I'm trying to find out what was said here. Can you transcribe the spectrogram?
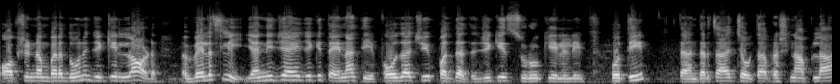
ऑप्शन नंबर दोन जे की लॉर्ड वेल्सली यांनी जी आहे जे की तैनाती फौजाची पद्धत जी की सुरू केलेली होती. त्यानंतरचा चौथा प्रश्न आपला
